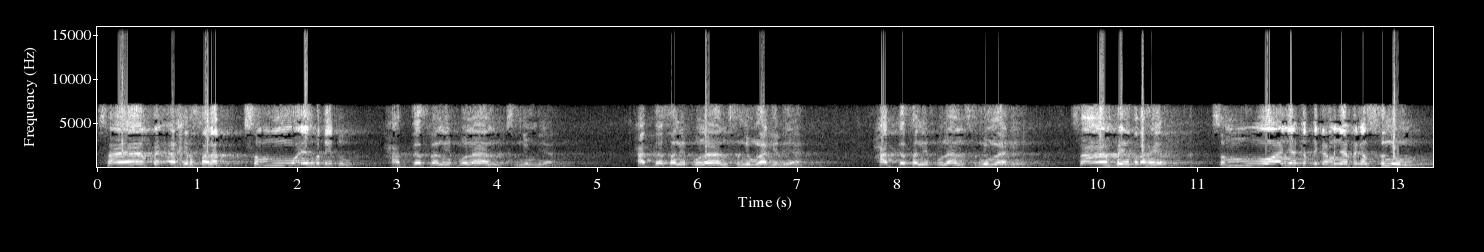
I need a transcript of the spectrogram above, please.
Sampai akhir salat semuanya seperti itu. Haddatsani fulan, senyum dia. Haddatsani fulan, senyum lagi dia. Haddatsani fulan, senyum lagi. Sampai yang terakhir. Semuanya ketika menyampaikan senyum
